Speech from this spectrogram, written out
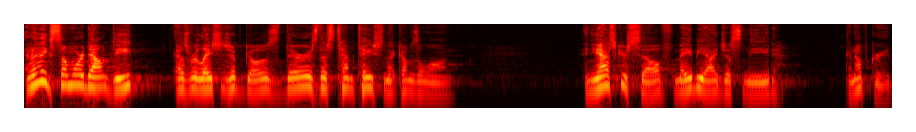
And I think somewhere down deep, as relationship goes, there is this temptation that comes along. And you ask yourself, maybe I just need an upgrade.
